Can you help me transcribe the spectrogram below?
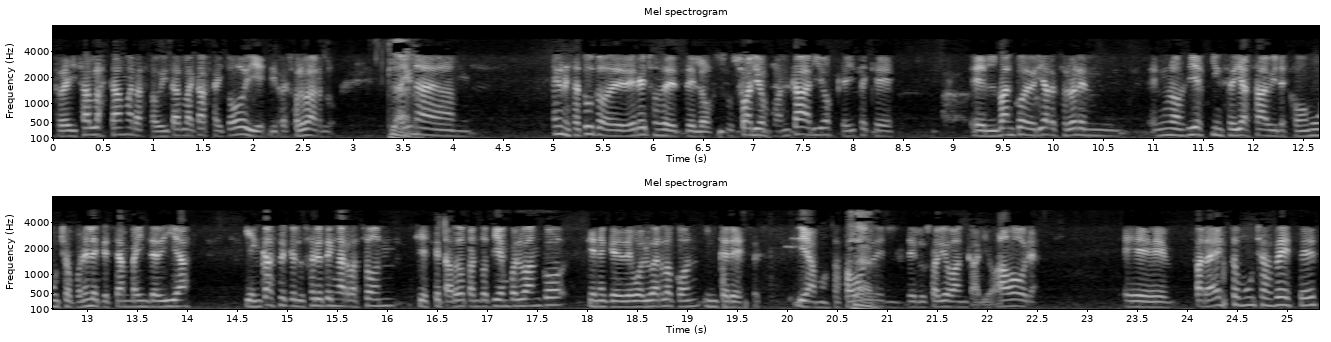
revisar las cámaras, auditar la caja y todo y, resolverlo. Hay, una, hay un estatuto de derechos de, los usuarios bancarios que dice que el banco debería resolver en, en unos 10, 15 días hábiles como mucho, ponerle que sean 20 días y en caso de que el usuario tenga razón, si es que tardó tanto tiempo el banco, tiene que devolverlo con intereses, digamos, a favor del, del, usuario bancario. Ahora, eh, para esto muchas veces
